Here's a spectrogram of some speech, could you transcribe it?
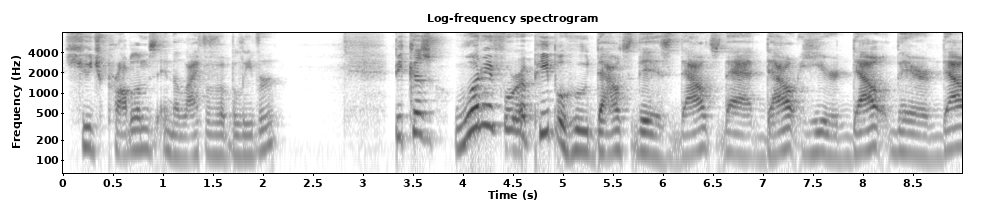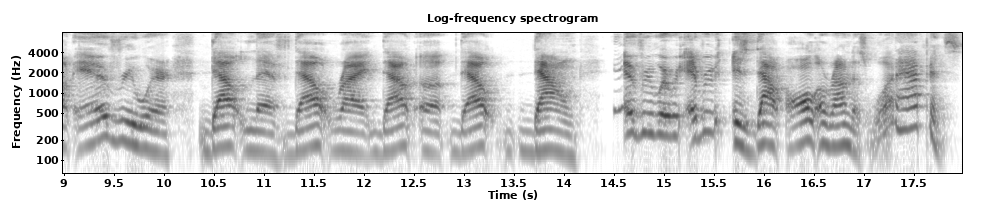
huge problems in the life of a believer because what if we're a people who doubts this, doubts that, doubt here, doubt there, doubt everywhere, doubt left, doubt right, doubt up, doubt down, everywhere, every is doubt all around us. What happens?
